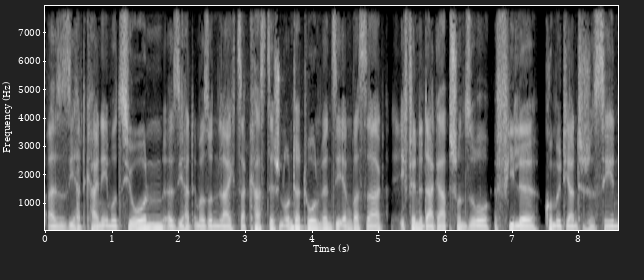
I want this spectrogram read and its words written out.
Also sie hat keine Emotionen, äh, sie hat immer so einen leicht sarkastischen Unterton, wenn sie irgendwas sagt. Ich finde, da gab es schon so viele komödiantische Szenen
